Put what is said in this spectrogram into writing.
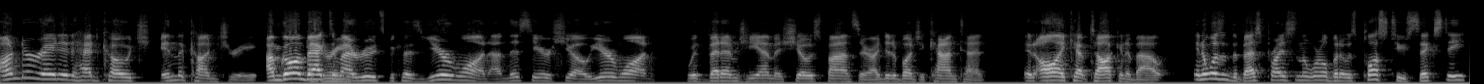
underrated head coach in the country. I'm going back to my roots because year one on this here show, year one with BetMGM as show sponsor, I did a bunch of content, and all I kept talking about, and it wasn't the best price in the world, but it was plus 260.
